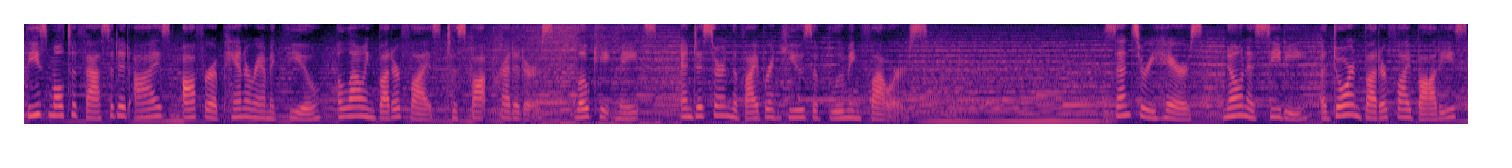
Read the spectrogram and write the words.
These multifaceted eyes offer a panoramic view, allowing butterflies to spot predators, locate mates, and discern the vibrant hues of blooming flowers. Sensory hairs, known as setae, adorn butterfly bodies,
